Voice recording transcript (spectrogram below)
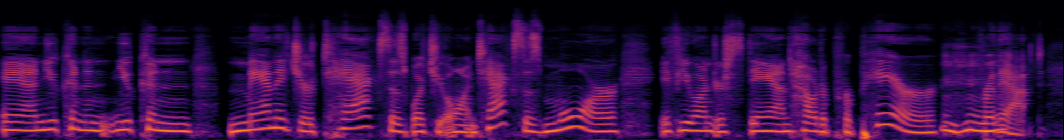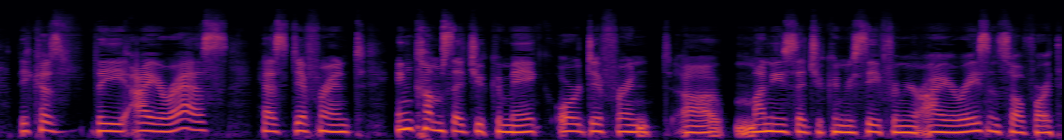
And you can you can manage your taxes, what you owe on taxes, more if you understand how to prepare for that. Because the IRS has different incomes that you can make, or different uh, monies that you can receive from your IRAs and so forth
